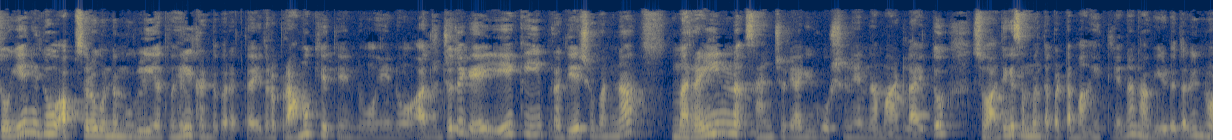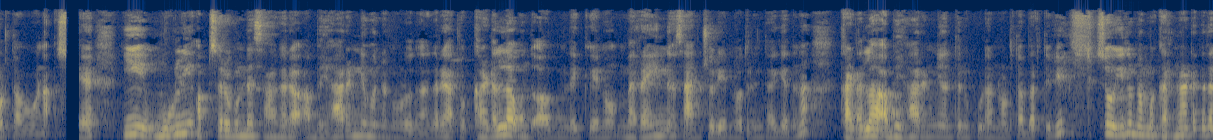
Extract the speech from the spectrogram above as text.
ಸೊ ಏನಿದು ಅಪ್ಸರಗೊಂಡ ಮುಗ್ಲಿ ಅಥವಾ ಎಲ್ಲಿ ಕಂಡು ಬರುತ್ತೆ ಇದರ ಪ್ರಾಮುಖ್ಯತೆಯನ್ನು ಏನು ಅದ್ರ ಜೊತೆಗೆ ಏಕೆ ಈ ಪ್ರದೇಶವನ್ನ ಮರೈನ್ ಸ್ಯಾಂಚುರಿ ಆಗಿ ಘೋಷಣೆಯನ್ನ ಮಾಡಲಾಯಿತು? ಸೊ ಅದಕ್ಕೆ ಸಂಬಂಧಪಟ್ಟ ಮಾಹಿತಿಯನ್ನ ನಾವು ವಿಡಿಯೋದಲ್ಲಿ ನೋಡ್ತಾ ಹೋಗೋಣ. ಈ ಮುಗ್ಲಿ ಅಪ್ಸರಗೊಂಡ ಸಾಗರ ಅಭಯಾರಣ್ಯವನ್ನ ನೋಡೋದಾದರೆ, ಅಥವಾ ಕಡಲ ಒಂದು ಲೈಕ್ ಏನು ಮೆರೈನ್ ಸ್ಯಾಂಚುರಿ ಅನ್ನೋದ್ರಿಂದಾಗಿ ಅದನ್ನ ಕಡಲ ಅಭಯಾರಣ್ಯ ಅಂತಲೂ ಕೂಡ ನೋಡ್ತಾ ಬರ್ತೀವಿ. ಸೊ ಇದು ನಮ್ಮ ಕರ್ನಾಟಕದ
